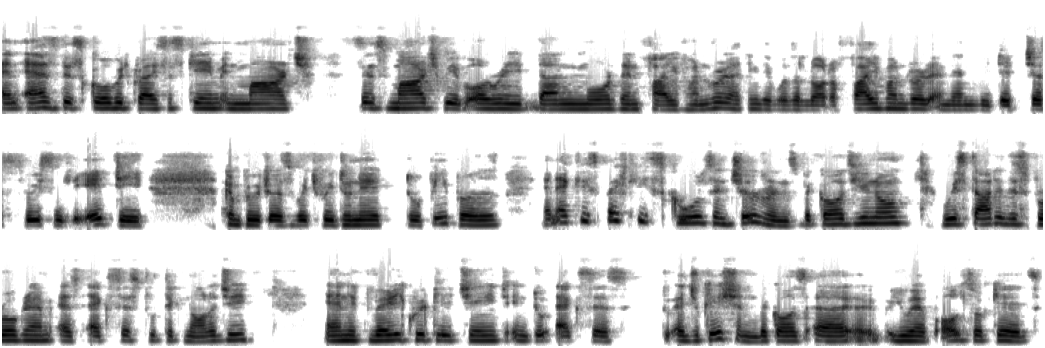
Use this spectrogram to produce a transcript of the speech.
And as this covid crisis came in march since March, we've already done more than 500. I think there was a lot of 500, and then we did just recently 80 computers, which we donate to people, and actually, especially schools and children's, because you know we started this program as access to technology, and it very quickly changed into access to education because uh, you have also kids.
